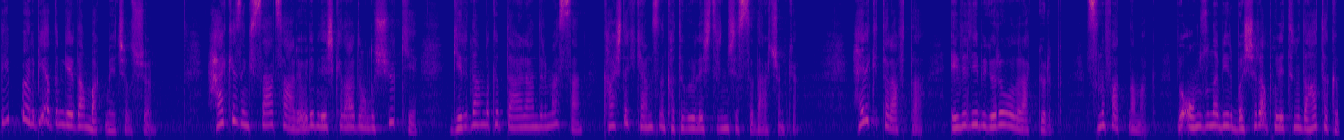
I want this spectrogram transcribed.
hep böyle bir adım geriden bakmaya çalışıyorum. Herkesin kişisel tarihi öyle bileşkelerden oluşuyor ki geriden bakıp değerlendirmezsen karşıdaki kendisini kategorileştirilmiş hisseder çünkü. Her iki tarafta evliliği bir görev olarak görüp sınıf atlamak ve omzuna bir başarı apoletini daha takıp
